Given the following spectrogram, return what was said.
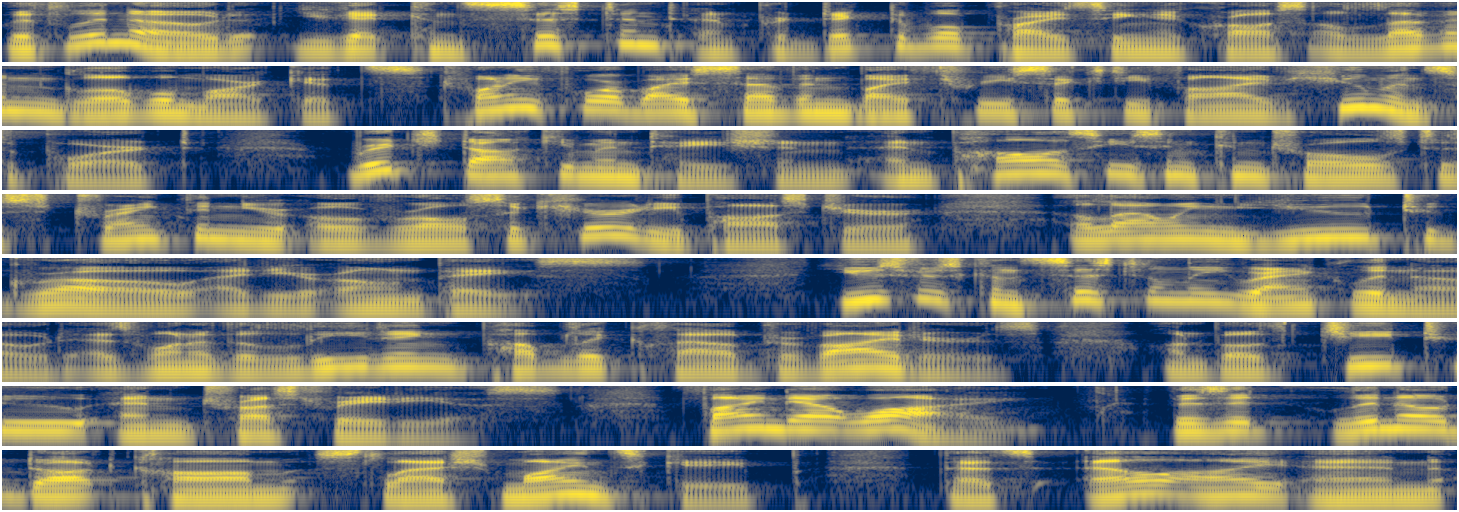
With Linode, you get consistent and predictable pricing across 11 global markets, 24 by 7 by 365 human support, rich documentation, and policies and controls to strengthen your overall security posture, allowing you to grow at your own pace. Users consistently rank Linode as one of the leading public cloud providers on both G2 and TrustRadius. Find out why. Visit linode.com slash mindscape, that's L-I-N-O-D-E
